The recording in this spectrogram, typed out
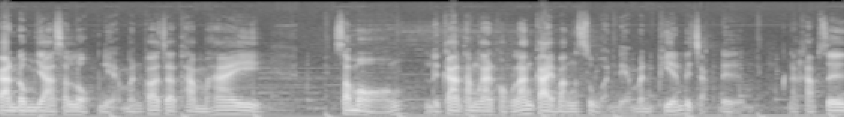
การดมยาสลบเนี่ยมันก็จะทำให้สมองหรือการทำงานของร่างกายบางส่วนเนี่ยมันเพี้ยนไปจากเดิมนะครับซึ่ง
